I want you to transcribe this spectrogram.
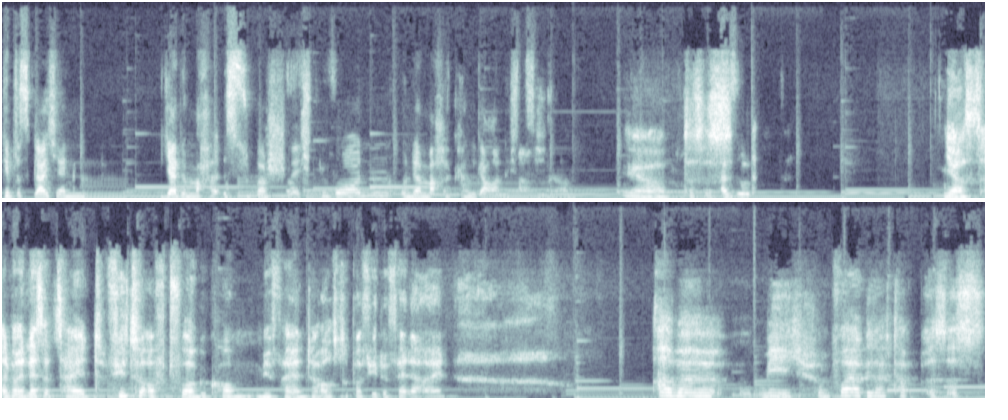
Gibt es gleich ein, ja, der Macher ist super schlecht geworden und der Macher kann gar nichts mehr. Ja, das ist. Also. Ja, es ist einfach in letzter Zeit viel zu oft vorgekommen. Mir fallen da auch super viele Fälle ein. Aber wie ich schon vorher gesagt habe, es ist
